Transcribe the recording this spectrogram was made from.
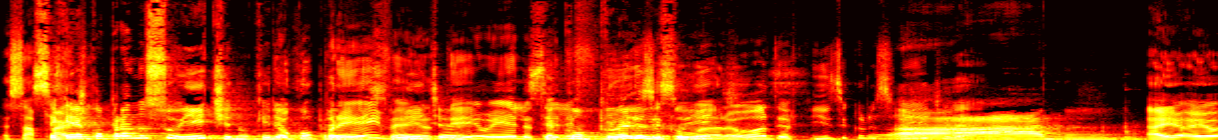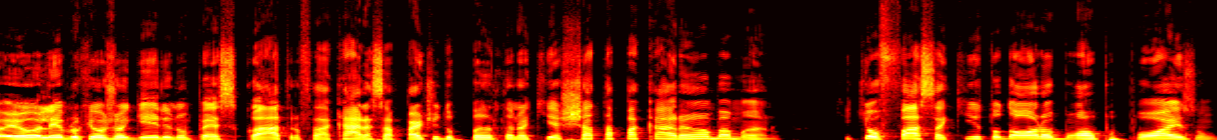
essa Você parte... queria comprar no Switch, não queria Eu comprei, velho. Eu tenho ele. Eu Você tenho comprou ele físico, ele no Switch? mano. Outro é físico no Switch, ah, velho. Ah, não. Aí eu, eu, eu, lembro que eu joguei ele no PS4 e falei, cara, essa parte do pântano aqui é chata pra caramba, mano. O que, que eu faço aqui? Toda hora eu morro pro Poison.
